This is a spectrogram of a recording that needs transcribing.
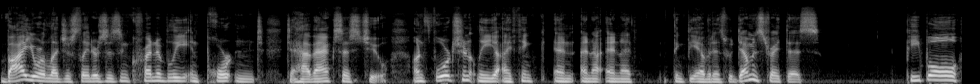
by your legislators is incredibly important to have access to. Unfortunately, I think and and and I think the evidence would demonstrate this people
